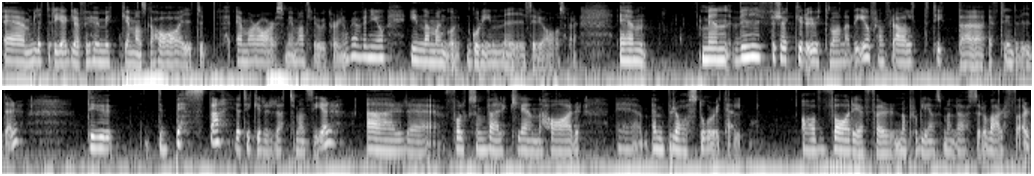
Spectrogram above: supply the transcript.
eh, lite regler för hur mycket man ska ha i typ MRR som är Monthly Recurring Revenue innan man går, går in i Serie A och sådär. Eh, men vi försöker utmana det och framförallt titta efter individer. Det, det bästa jag tycker att man ser är eh, folk som verkligen har eh, en bra storytelling av vad det är för något problem som man löser och varför.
